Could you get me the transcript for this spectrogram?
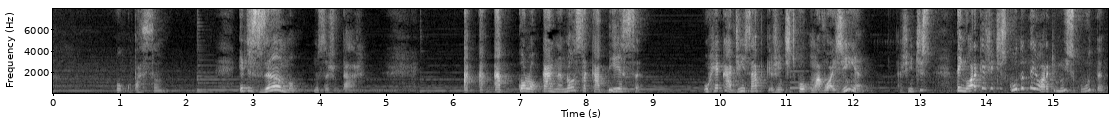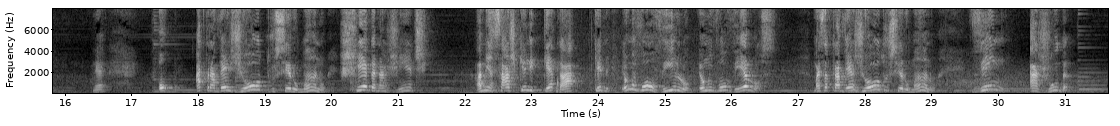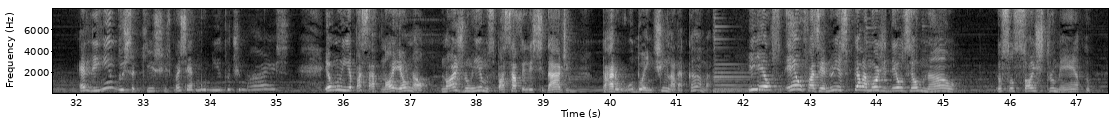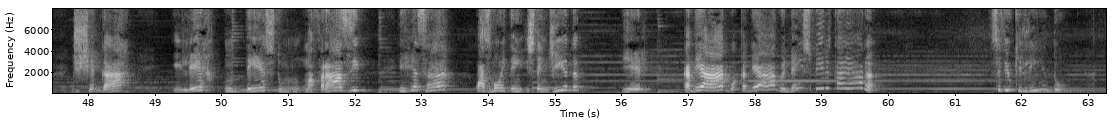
ocupação. Eles amam nos ajudar a, a, a colocar na nossa cabeça o recadinho, sabe? Que a gente, com uma vozinha, a gente tem hora que a gente escuta, tem hora que não escuta, né? Ou através de outro ser humano chega na gente a mensagem que ele quer dar. Que eu não vou ouvi-lo, eu não vou vê-los, mas através de outro ser humano vem ajuda. É lindo isso aqui, gente, mas é bonito demais. Eu não ia passar, nós, eu não, nós não íamos passar felicidade para o doentinho lá na cama? E eu, eu fazendo isso, pelo amor de Deus, eu não. Eu sou só instrumento de chegar e ler um texto, uma frase e rezar com as mãos estendidas. E ele, cadê a água? Cadê a água? E nem espírita era. Você viu que lindo?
